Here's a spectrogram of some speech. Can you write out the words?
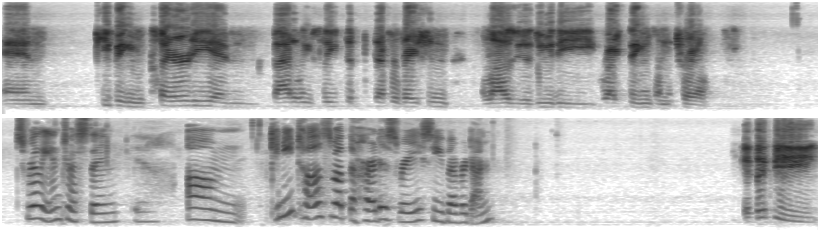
and keeping clarity and battling sleep deprivation allows you to do the right things on the trail. It's really interesting. Yeah. Um, can you tell us about the hardest race you've ever done? I think the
